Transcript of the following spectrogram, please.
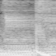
Música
